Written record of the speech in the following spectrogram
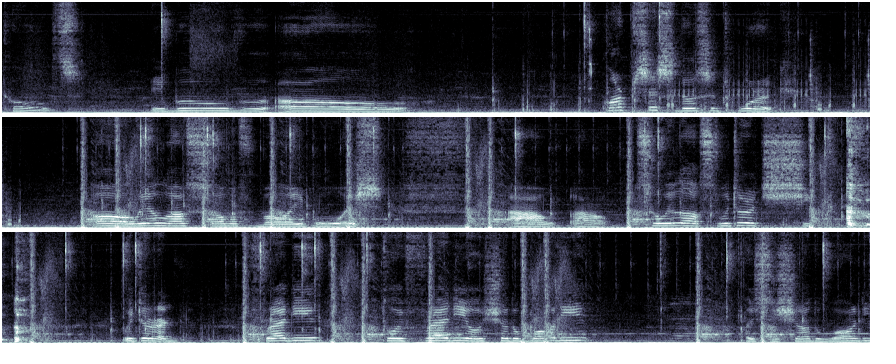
Calls. Remove all corpses doesn't work. Oh, we lost some of my boys. Ow, ow. So we lost Wither Chick, Wither and Freddy, Toy Freddy or Shadow Bonnie. I see Shadow Bonnie.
